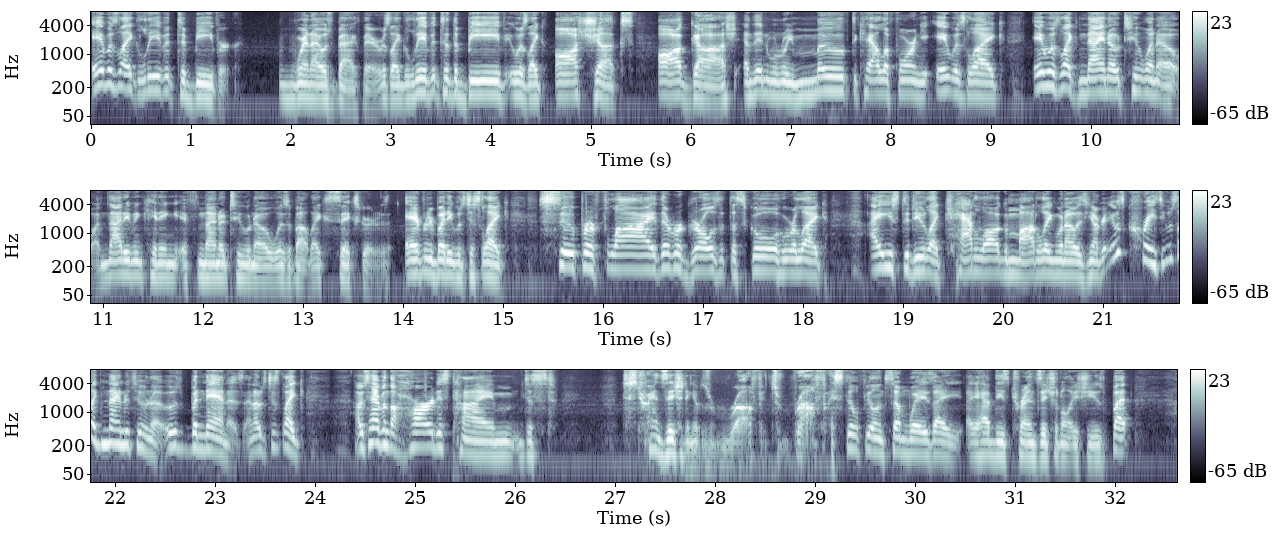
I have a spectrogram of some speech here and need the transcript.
It was like leave it to Beaver when I was back there. It was like leave it to the Beav. It was like aw shucks oh gosh. And then when we moved to California, it was like it was like 90210. I'm not even kidding if 90210 was about like sixth graders. Everybody was just like super fly. There were girls at the school who were like I used to do like catalog modeling when I was younger. It was crazy. It was like 90210. It was bananas. And I was just like I was having the hardest time just just transitioning. It was rough. It's rough. I still feel in some ways I, I have these transitional issues, but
